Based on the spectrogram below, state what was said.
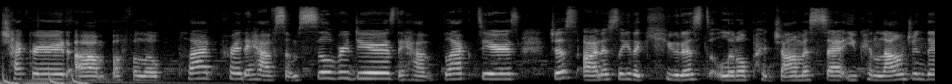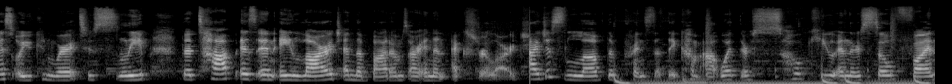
checkered um, buffalo plaid print. They have some silver deers, they have black deers. Just honestly the cutest little pajama set. You can lounge in this or you can wear it to sleep. The top is in a large and the bottoms are in an extra large. I just love the prints that they come out with. They're so cute and they're so fun.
